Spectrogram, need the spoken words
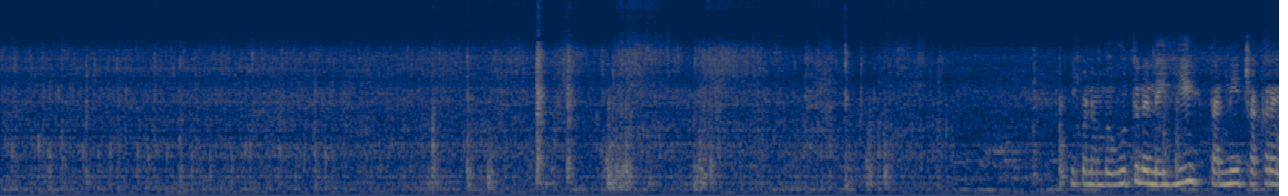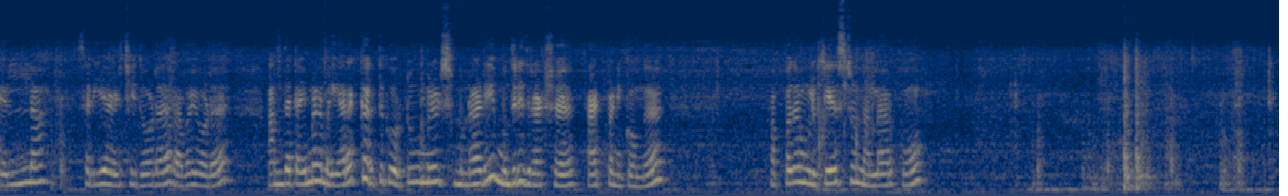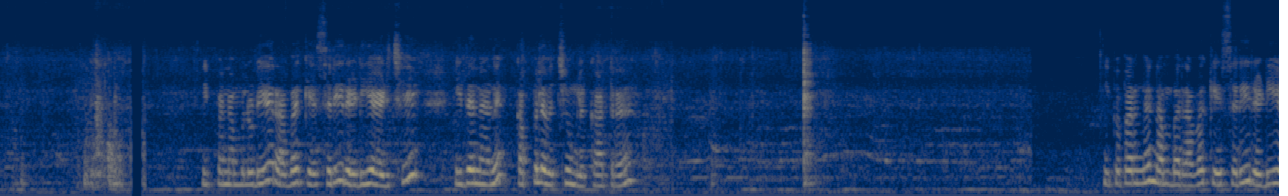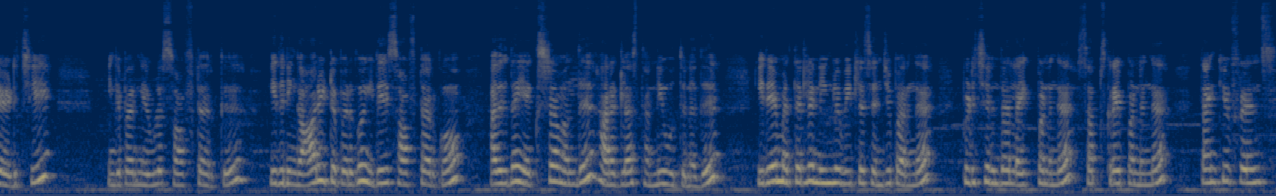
இப்போ நம்ம ஊற்றின நெய் தண்ணி சர்க்கரை எல்லாம் சரியாயிடுச்சு இதோட ரவையோட. அந்த டைமில் நம்ம இறக்கிறதுக்கு ஒரு டூ மினிட்ஸ் முன்னாடி முந்திரி திராட்சை ஆட் பண்ணிக்கோங்க. அப்போ தான் உங்களுக்கு டேஸ்ட்டும் நல்லாயிருக்கும் இப்போ நம்மளுடைய ரவை கேசரி ரெடி ஆயிடுச்சு. இதை நான் கப்பில் வச்சு உங்களுக்கு காட்டுறேன். இப்போ பாருங்கள் நம்ம ரவை கேசரி ரெடி ஆயிடுச்சு. இங்கே பாருங்கள் எவ்வளோ சாஃப்டாக இருக்குது இது நீங்கள் ஆறிட்ட பிறகும் இதே சாஃப்டாக இருக்கும். அதுக்கு தான் எக்ஸ்ட்ரா வந்து அரை கிளாஸ் தண்ணி ஊற்றுனது இதே மெத்தடில் நீங்களும் வீட்டில் செஞ்சு பாருங்கள் பிடிச்சிருந்தா லைக் பண்ணுங்கள் சப்ஸ்கிரைப் பண்ணுங்கள் தேங்க்யூ ஃப்ரெண்ட்ஸ்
